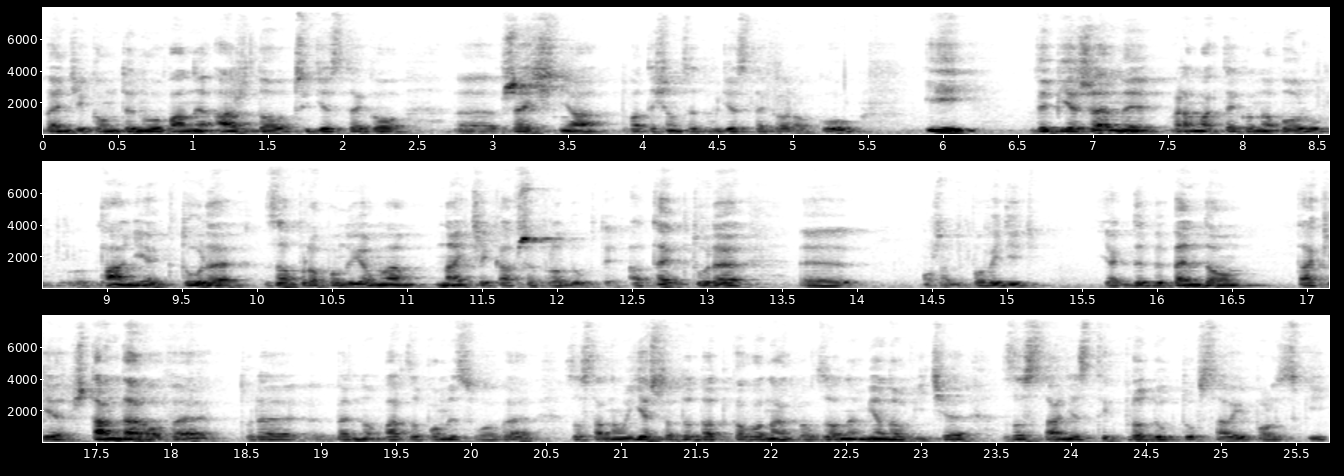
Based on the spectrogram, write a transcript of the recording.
będzie kontynuowany aż do 30 e, września 2020 roku i wybierzemy w ramach tego naboru panie, które zaproponują nam najciekawsze produkty, a te, które e, możemy powiedzieć, jak gdyby będą takie sztandarowe, które będą bardzo pomysłowe, zostaną jeszcze dodatkowo nagrodzone, mianowicie zostanie z tych produktów z całej Polski,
